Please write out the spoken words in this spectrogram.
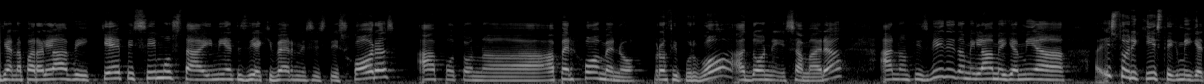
για να παραλάβει και επισήμως τα ενία της διακυβέρνησης της χώρας από τον απερχόμενο πρωθυπουργό Αντώνη Σαμαρά. Αναμφισβήτητα μιλάμε για μια ιστορική στιγμή για,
